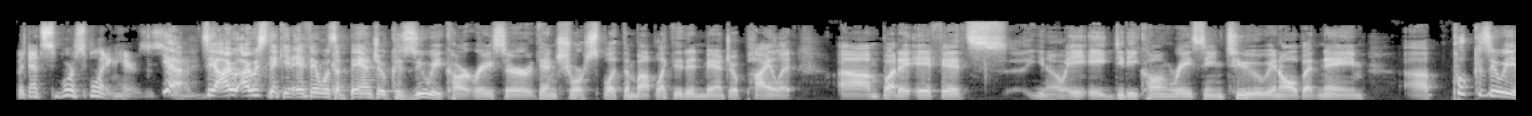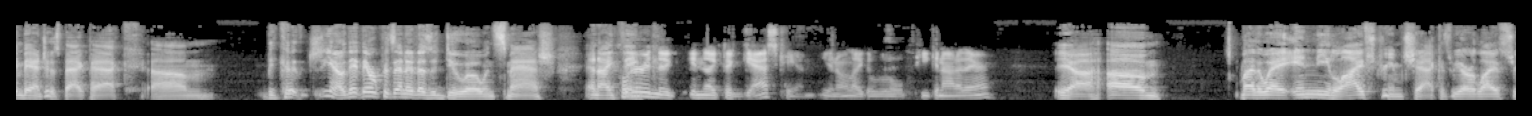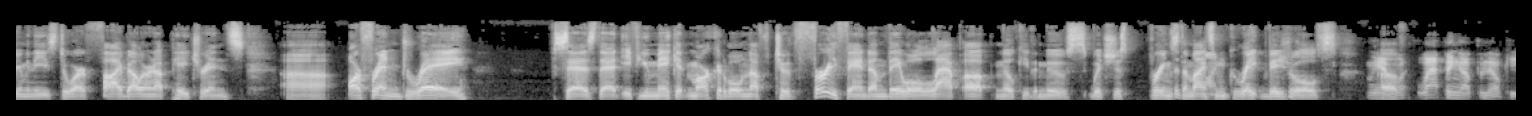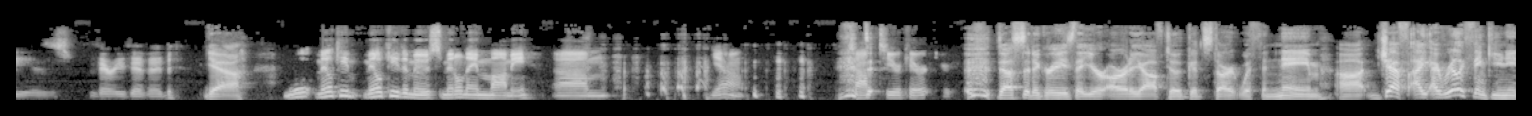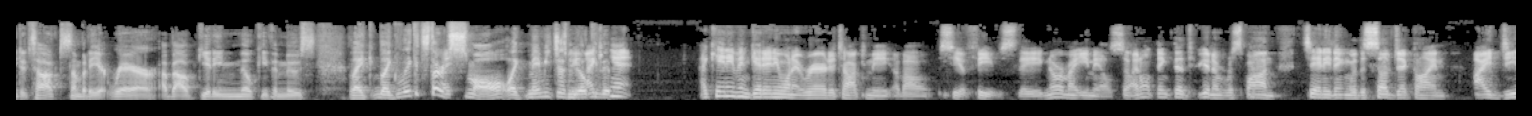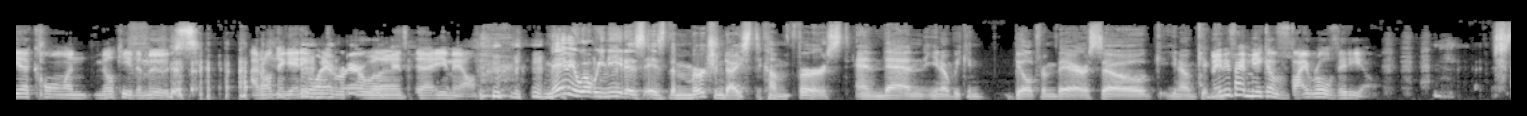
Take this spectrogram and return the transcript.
But that's we're splitting hairs. It's, Yeah. you know, See, I, I was thinking if it was a Banjo Kazooie kart racer, then sure, split them up like they did in Banjo Pilot. Um, but if it's, you know, a, a Diddy Kong Racing 2 in all but name, uh, put Kazooie in Banjo's backpack. Um, because, you know, they, they were presented as a duo in Smash. And I put think. her in the in like the gas can. You know, like a little peeking out of there. Yeah. Um, by the way, in the live stream chat, because we are live streaming these to our $5 and up patrons, uh, our friend Dre says that if you make it marketable enough to the furry fandom, they will lap up Milky the Moose, which just brings to mind some great visuals. Yeah, Of- lapping up Milky is very vivid. Yeah. Mil- Milky Milky the Moose, middle name Mommy. Um, yeah, top tier character. Dustin agrees that you're already off to a good start with the name. Uh, Jeff, I, I really think you need to talk to somebody at Rare about getting Milky the Moose. Like, like we could start I- small, like maybe just Milky I the. I can't even get anyone at Rare to talk to me about Sea of Thieves. They ignore my emails, so I don't think that they're going to respond to anything with the subject line "idea colon Milky the Moose." I don't think anyone at Rare will answer that email. maybe what we need is is the merchandise to come first, and then you know we can build from there. So you know, get, Maybe if I make a viral video.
